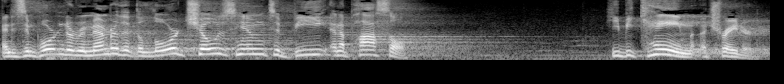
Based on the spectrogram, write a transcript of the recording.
And it's important to remember that the Lord chose him to be an apostle. He became a traitor.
